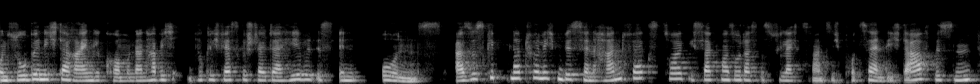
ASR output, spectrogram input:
Und so bin ich da reingekommen. Und dann habe ich wirklich festgestellt, der Hebel ist in uns. Also es gibt natürlich ein bisschen Handwerkszeug. Ich sage mal so, das ist vielleicht 20 Prozent. Ich darf wissen,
